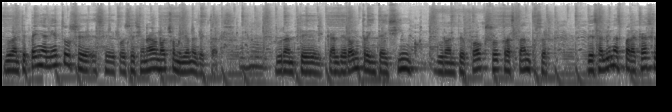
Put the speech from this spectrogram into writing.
Durante Peña Nieto se, se concesionaron 8 millones de hectáreas. Durante Calderón 35. Durante Fox otras tantas. O sea, de Salinas para acá se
